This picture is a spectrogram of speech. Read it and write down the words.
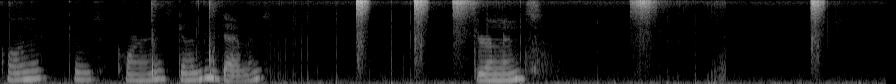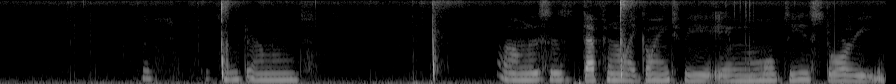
corner because corner is gonna be diamonds. Germans. Let's put some Germans. Um, this is definitely going to be a multi-story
